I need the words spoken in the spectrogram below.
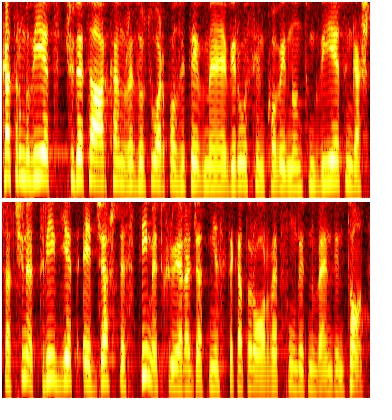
Katërmbëdhjetë qytetarë kanë rezultuar pozitiv me virusin COVID-19 nga shtatëqind e tridhjetë e gjashtë testime të kryera gjatë njëzet e katër orëve të fundit në vendin tonë.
